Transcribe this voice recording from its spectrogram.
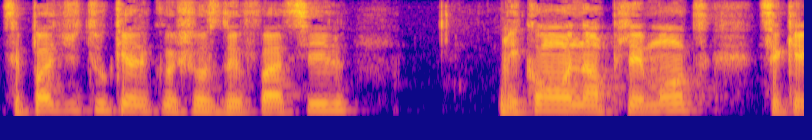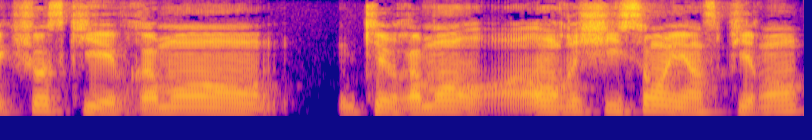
c'est pas du tout quelque chose de facile. Mais quand on implémente, c'est quelque chose qui est vraiment qui est vraiment enrichissant et inspirant.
